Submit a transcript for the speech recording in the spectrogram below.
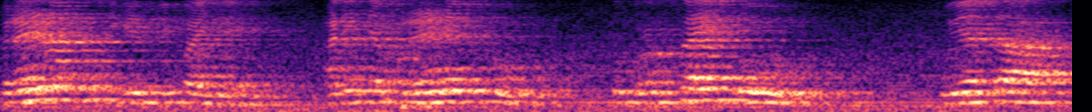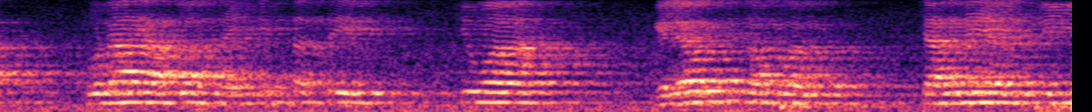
प्रेरणा कशी घेतली पाहिजे? आणि त्या प्रेरणेतून तू प्रोत्साहित होऊन उद्याचा होणारा आपला सायंटिस्ट असेल किंवा गेल्या वर्षीच आपण चांगले यांत्री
